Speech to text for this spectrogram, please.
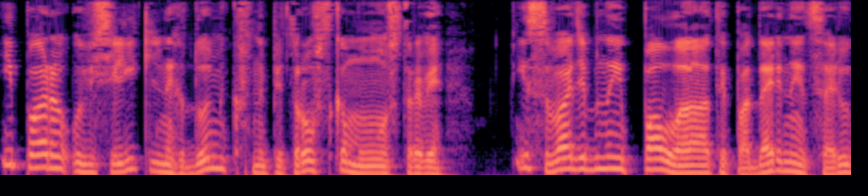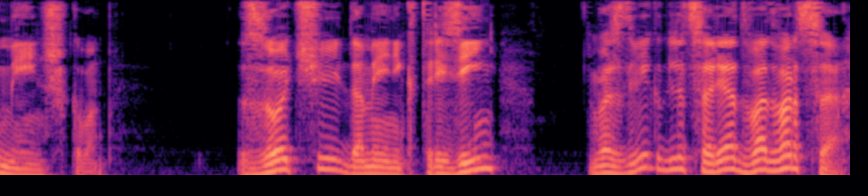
и пара увеселительных домиков на Петровском острове, и свадебные палаты, подаренные царю Меньшиковым. Зодчий Доменик Трезинь воздвиг для царя два дворца:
